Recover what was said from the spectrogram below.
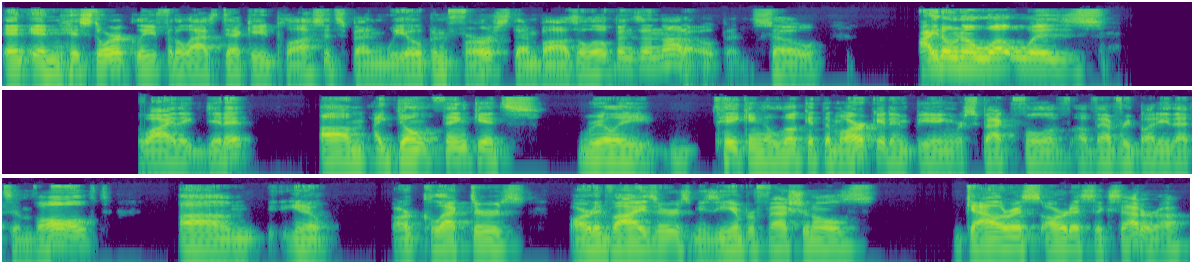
And and historically for the last decade plus, it's been we open first, then Basel opens, and NADA opens. So I don't know what was why they did it. Um, I don't think it's really taking a look at the market and being respectful of of everybody that's involved. Um, you know, art collectors, art advisors, museum professionals, gallerists, artists, etc.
